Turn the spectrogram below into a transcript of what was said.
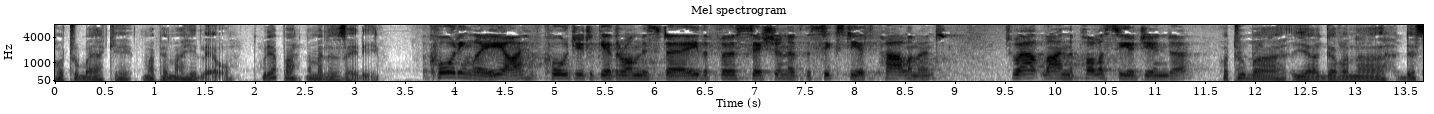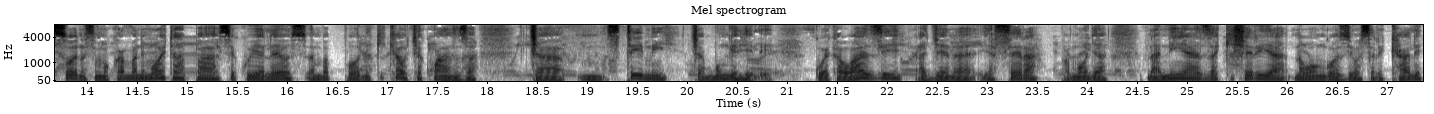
hotuba yake mapema hii leo. Huyu hapa na maelezo zaidi. Accordingly, I have called you together on this day, the first session of the 60th Parliament, to outline the policy agenda Hotuba ya gavana Deso inasema kwamba nimewaita hapa siku ya leo ambapo ni kikao cha kwanza cha mm, sitini cha bunge hili kuweka wazi ajenda ya sera pamoja na nia za kisheria na uongozi wa serikali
